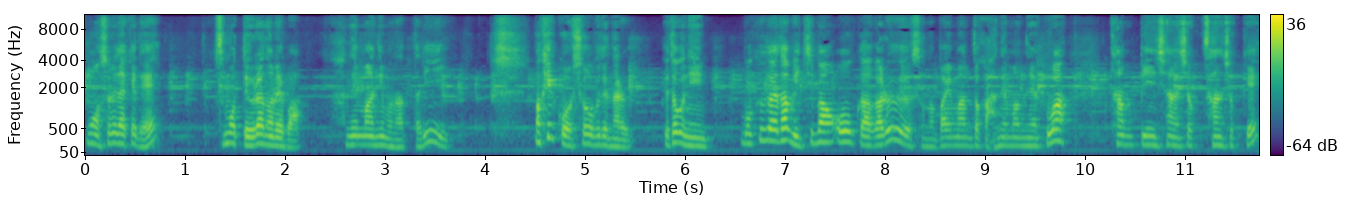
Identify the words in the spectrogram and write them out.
もうそれだけで積もって裏乗れば、羽マにもなったり、まあ、結構勝負でなる。で特に僕が多分一番多く上がる、そのバイマンとか羽マンの役は、単品3色、3色系？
